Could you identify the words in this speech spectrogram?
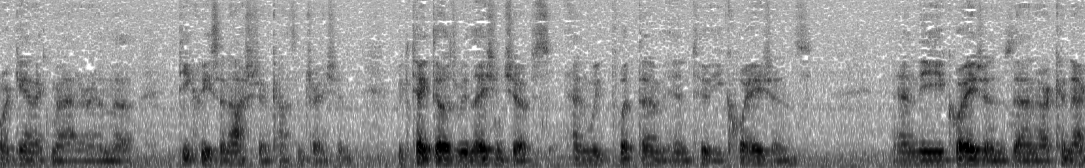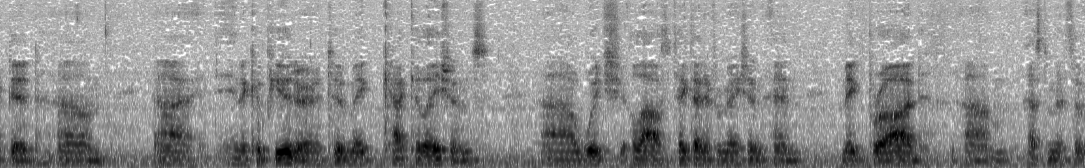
organic matter and the decrease in oxygen concentration. We take those relationships and we put them into equations, and the equations then are connected um, uh, in a computer to make calculations uh, which allow us to take that information and make broad um, estimates of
